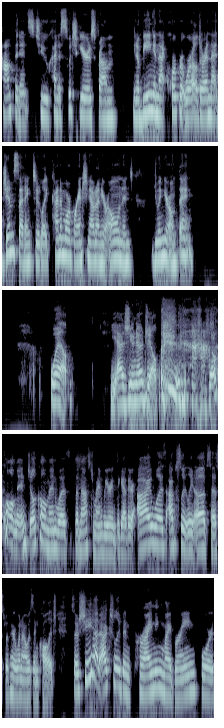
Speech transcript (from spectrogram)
confidence to kind of switch gears from you know being in that corporate world or in that gym setting to like kind of more branching out on your own and doing your own thing? Well, as you know, Jill, Jill Coleman. Jill Coleman was the mastermind we were in together. I was absolutely obsessed with her when I was in college. So she had actually been priming my brain for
